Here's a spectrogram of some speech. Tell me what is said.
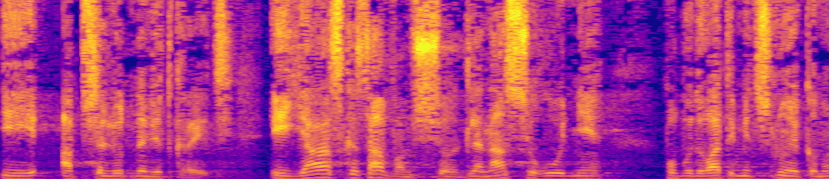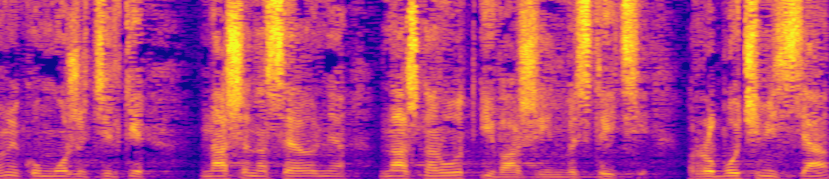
і абсолютно відкриті. І я сказав вам, що для нас сьогодні побудувати міцну економіку може тільки наше населення, наш народ і ваші інвестиції, робочі місця,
